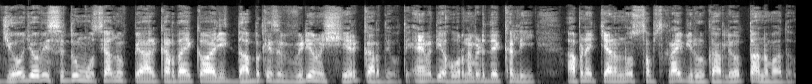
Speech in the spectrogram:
ਜੋ ਜੋ ਵੀ ਸਿੱਧੂ ਮੂਸੇਵਾਲ ਨੂੰ ਪਿਆਰ ਕਰਦਾ ਇੱਕ ਵਾਰੀ ਦੱਬ ਕੇ ਇਸ ਵੀਡੀਓ ਨੂੰ ਸ਼ੇਅਰ ਕਰ ਦਿਓ। ਤੇ ਐਵੇਂ ਦੀਆਂ ਹੋਰ ਨਵੀਂ ਵੀਡੀਓ ਦੇਖਣ ਲਈ ਆਪਣੇ ਚੈਨਲ ਨੂੰ ਸਬਸਕ੍ਰਾਈਬ ਜ਼ਰੂਰ ਕਰ ਲਿਓ। ਧੰਨਵਾਦ।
